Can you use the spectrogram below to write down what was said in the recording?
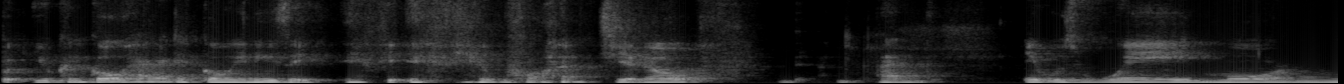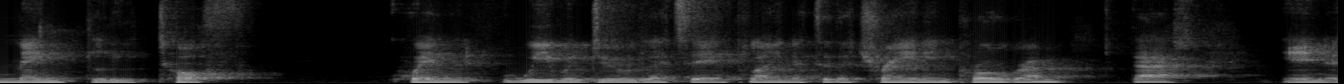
but you can go hard at going easy if, if you want, you know? And it was way more mentally tough when we would do, let's say, applying it to the training program that in,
